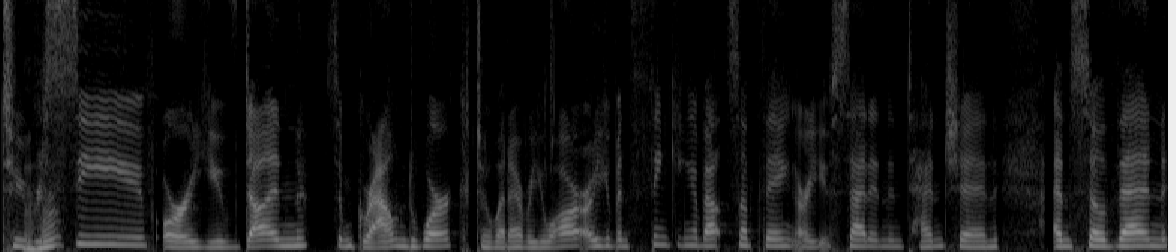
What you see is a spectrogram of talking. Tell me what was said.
to Mhm. receive or you've done some groundwork to whatever you are or you've been thinking about something or you've set an intention and so then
